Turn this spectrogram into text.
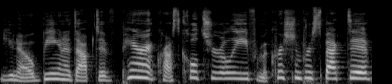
you know, being an adoptive parent cross culturally from a Christian perspective.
